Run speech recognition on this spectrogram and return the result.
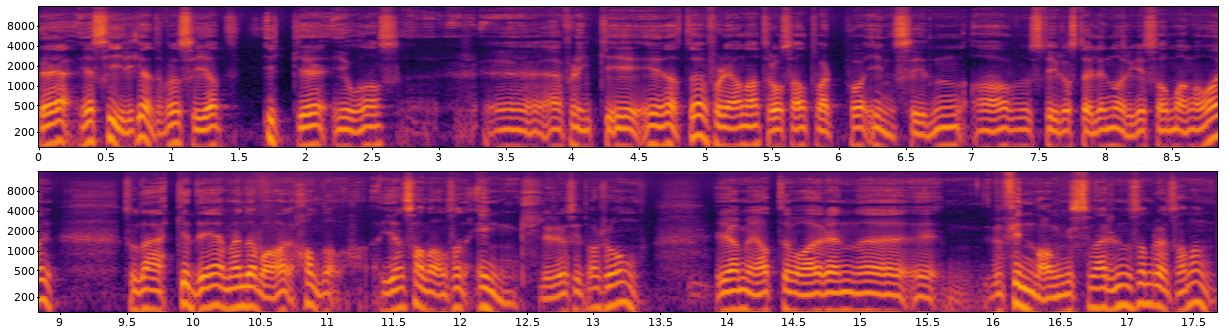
Det, jeg sier ikke dette for å si at ikke Jonas Eh, er flink i, i, dette. fordi han har tross alt vært på innsiden av styr og stell i Norge så mange år. Så det er ikke det. Men det var, hadde, Jens hadde altså en enklere situasjon. I og med at det var en uh, finansverden som brøt sammen.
